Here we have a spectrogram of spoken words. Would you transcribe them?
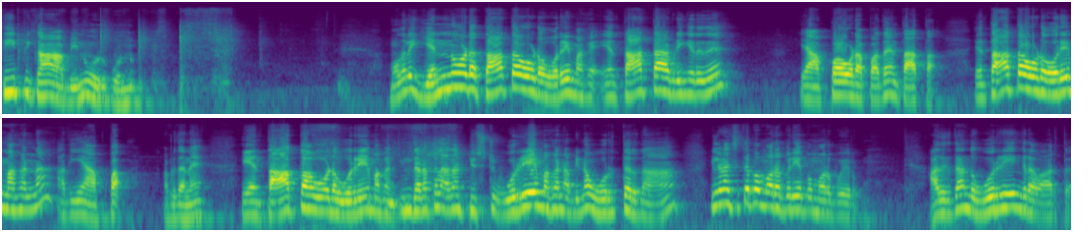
தீபிகா அப்படின்னு ஒரு பொண்ணு. முதல்ல என்னோட தாத்தாவோட ஒரே மகன். என் தாத்தா அப்படிங்கிறது என் அப்பாவோட அப்பா தான் என் தாத்தா. என் தாத்தாவோட ஒரே மகன்னா அது என் அப்பா. அப்படி தானே என் தாத்தாவோட ஒரே மகன். இந்த இடத்துல அதான் ட்விஸ்ட்டு ஒரே மகன் அப்படின்னா ஒருத்தர் தான். இல்லைன்னா சித்தப்பா முறை பெரியப்பா முறை போயிடும் அதுக்கு தான் அந்த ஒரேங்கிற வார்த்தை.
